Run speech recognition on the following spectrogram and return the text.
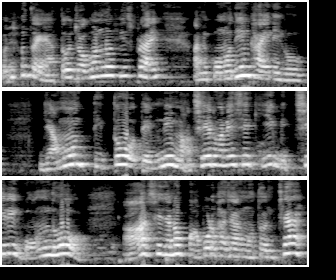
পর্যন্ত এত জঘন্য ফিশ ফ্রাই আমি কোনোদিন খাইনি গো। যেমন তিতো, তেমনি মাছের মানে সে কি বিচ্ছিরি গন্ধ। আর সে যেন পাঁপড় ভাজার মতন, ছ্যা,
